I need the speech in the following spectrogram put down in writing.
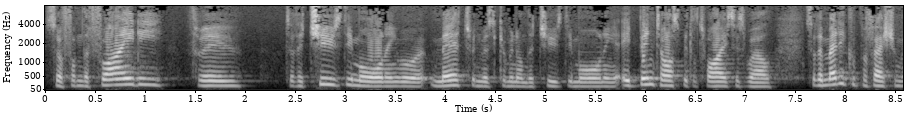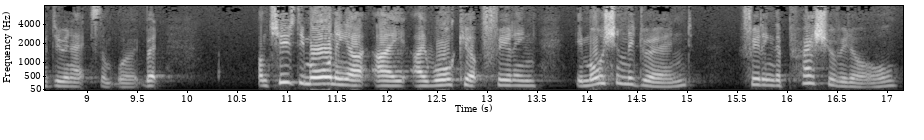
So from the Friday through to the Tuesday morning, where matron was coming on the Tuesday morning. He'd been to hospital twice as well. So the medical profession were doing excellent work. But on Tuesday morning, I, I, I woke up feeling emotionally drained, feeling the pressure of it all,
